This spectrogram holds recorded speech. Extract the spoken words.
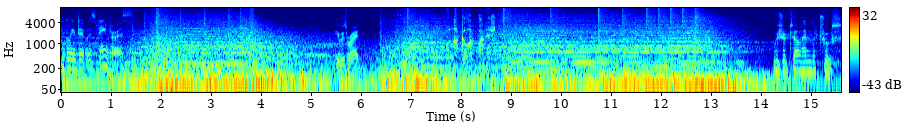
He believed it was dangerous. He was right. Will not go unpunished. We should tell him the truth.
